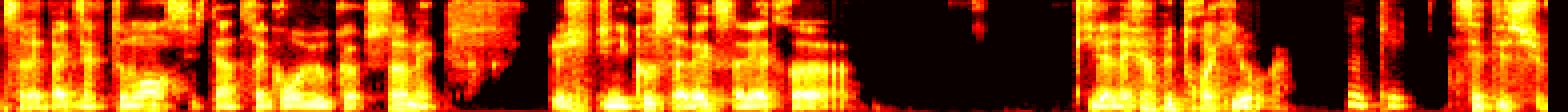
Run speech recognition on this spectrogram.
On savait pas exactement si c'était un très gros bébé ou quoi que ce soit, mais le gynéco savait que ça allait être, euh, qu'il allait faire plus de 3 kilos. C'était sûr.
